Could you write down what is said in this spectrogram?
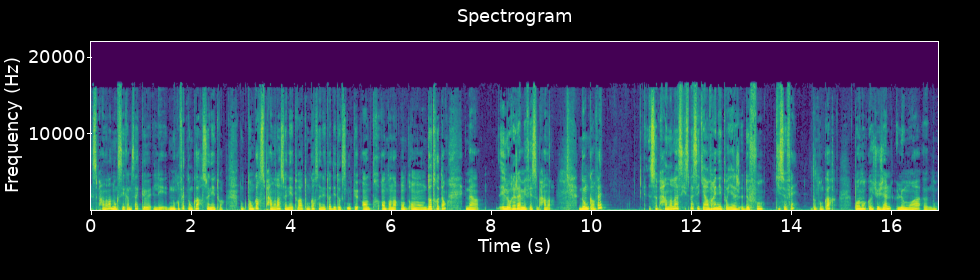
subhanallah, donc c'est comme ça que les. Donc en fait, ton corps se nettoie. Donc ton corps, subhanallah, se nettoie, ton corps se nettoie des toxines que entre, en, en, d'autres temps, eh ben, il n'aurait jamais fait, subhanallah. Donc en fait, subhanallah, ce qui se passe, c'est qu'il y a un vrai nettoyage de fond qui se fait dans ton corps pendant que tu gênes le mois, euh, donc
